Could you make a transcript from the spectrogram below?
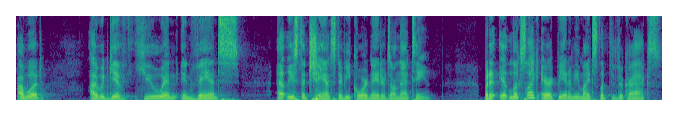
I would. I would give Hue and, and Vance at least a chance to be coordinators on that team. But it, it looks like Eric Bieniemy might slip through the cracks.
